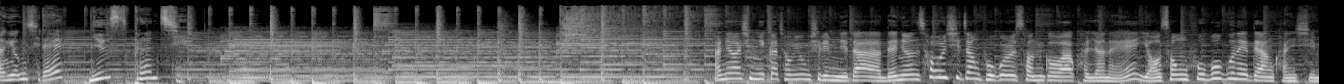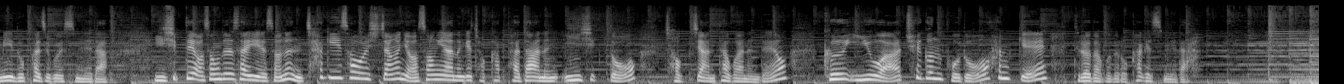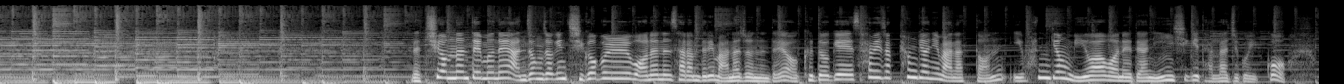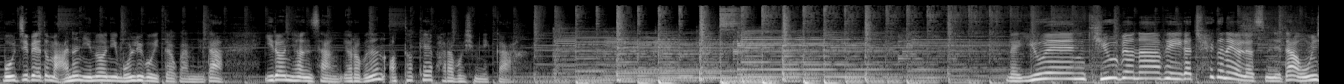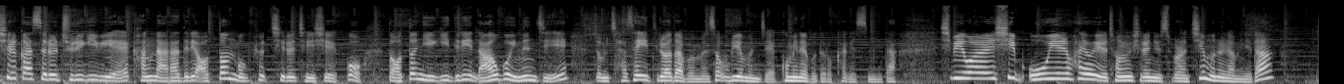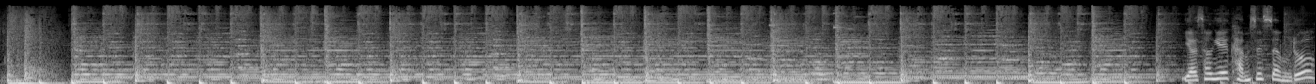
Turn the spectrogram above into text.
정용실의 뉴스 프런치. 안녕하십니까 정용실입니다. 내년 서울시장 보궐선거와 관련해 여성 후보군에 대한 관심이 높아지고 있습니다. 20대 여성들 사이에서는 차기 서울시장은 여성이 하는 게 적합하다는 인식도 적지 않다고 하는데요. 그 이유와 최근 보도 함께 들여다보도록 하겠습니다. 네, 취업난 때문에 안정적인 직업을 원하는 사람들이 많아졌는데요. 그 덕에 사회적 편견이 많았던 이 환경 미화원에 대한 인식이 달라지고 있고 모집에도 많은 인원이 몰리고 있다고 합니다. 이런 현상 여러분은 어떻게 바라보십니까? 네, 유엔 기후변화 회의가 최근에 열렸습니다. 온실가스를 줄이기 위해 각 나라들이 어떤 목표치를 제시했고 또 어떤 얘기들이 나오고 있는지 좀 자세히 들여다보면서 우리의 문제 고민해 보도록 하겠습니다. 12월 15일 화요일 정용실의 뉴스 브런치 문을 엽니다. 여성의 감수성으로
